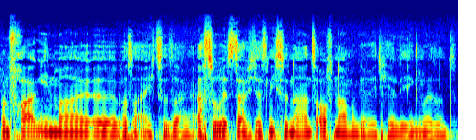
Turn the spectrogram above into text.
Und fragen ihn mal, äh, was er eigentlich zu sagen hat. Ach so, jetzt darf ich das nicht so nah ans Aufnahmegerät hier legen, weil sonst...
